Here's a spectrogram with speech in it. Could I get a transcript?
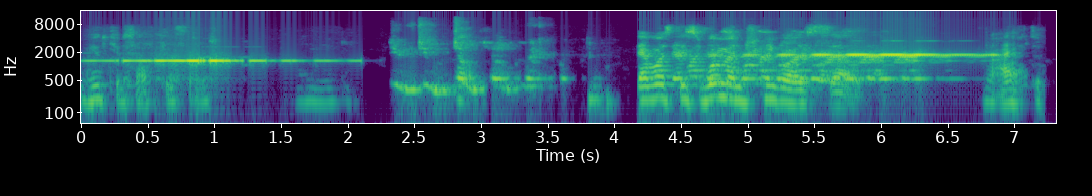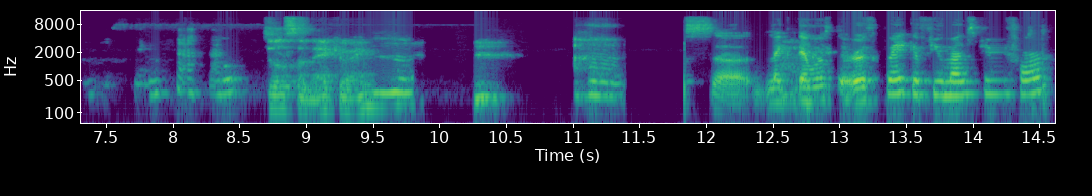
mute yourself, please? There was this woman. She was. Uh, I have to. Still some echoing. uh, like there was the earthquake a few months before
